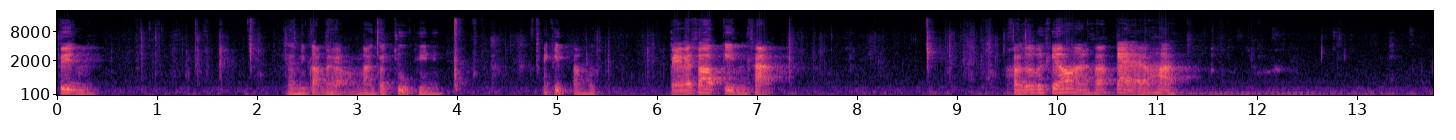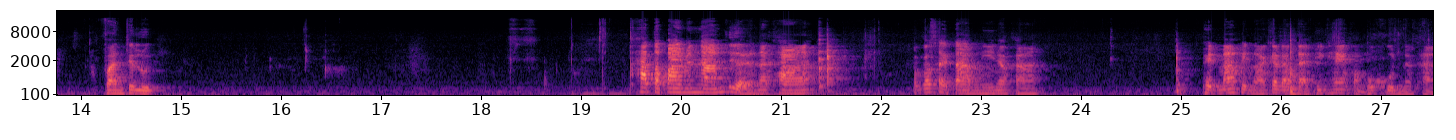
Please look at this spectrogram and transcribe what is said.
ฟินแต่นี้กลับไปแบบงานก็จูบพี่นึงให้กินปลาหมึกแกก็ชอบกินค่ะ ขอตัวไปเคี้ยวหน่อยนะครับ แก่แล้วค่ะ ฟันจะหลุดค่ะต่อไปมันน้ำเดือดแล้วนะคะ แล้วก็ใส่ตามนี้นะคะ เผ็ดมากเผ็ดน้อยก็แล้วแต่พริกแห้งของพวกคุณนะคะ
